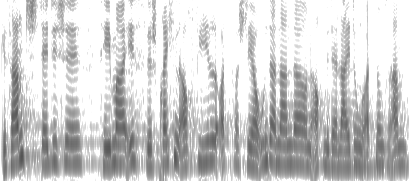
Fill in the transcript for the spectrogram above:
gesamtstädtisches Thema ist. Wir sprechen auch viel Ortsvorsteher untereinander und auch mit der Leitung Ordnungsamt,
